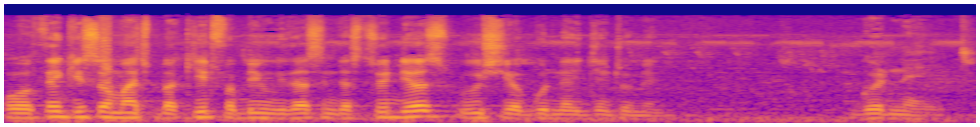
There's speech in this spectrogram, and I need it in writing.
Well, oh, thank you so much, Bakit, for being with us in the studios. We wish you a good night, gentlemen. Good night.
